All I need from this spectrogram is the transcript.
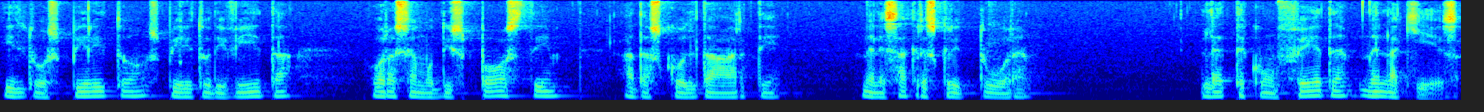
il tuo spirito, spirito di vita. Ora siamo disposti ad ascoltarti nelle sacre scritture, lette con fede nella Chiesa.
